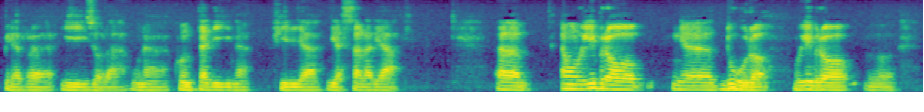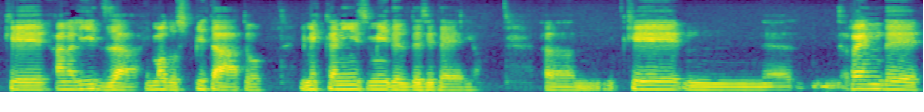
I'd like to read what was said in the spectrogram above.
per Isola, una contadina figlia di assalariati. Uh, è un libro uh, duro, un libro uh, che analizza in modo spietato i meccanismi del desiderio, ehm, che mh, mm, rende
